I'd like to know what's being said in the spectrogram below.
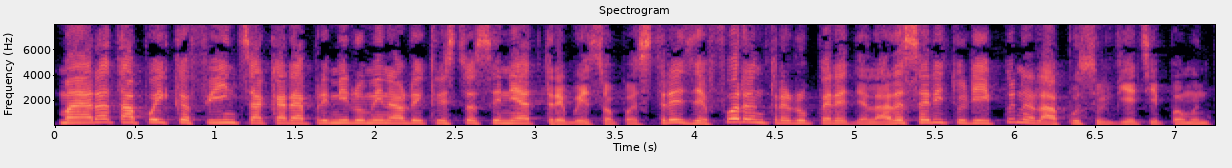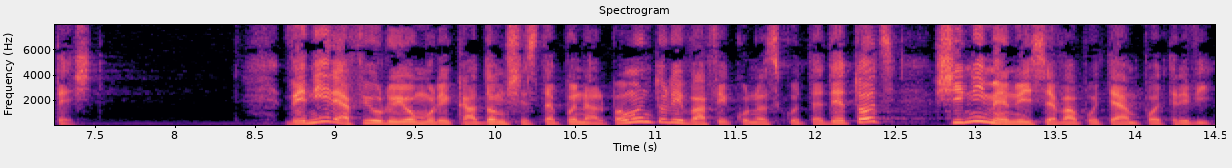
Mai arată apoi că ființa care a primit lumina lui Hristos în ea trebuie să o păstreze fără întrerupere de la răsăritul ei până la apusul vieții pământești. Venirea Fiului Omului ca Domn și Stăpân al Pământului va fi cunoscută de toți și nimeni nu-i se va putea împotrivi.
